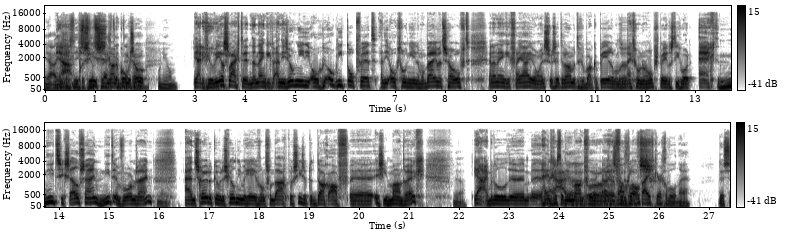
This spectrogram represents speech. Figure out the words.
Ja, die, ja die precies. Nou, dan komen zo. Union. Ja, die viel weer slecht in. Dan denk ik, en die is ook niet, die oogt ook niet topfit. En die oogt er ook niet helemaal bij met zijn hoofd. En dan denk ik van ja jongens, we zitten wel met de gebakken peren. Want er zijn echt gewoon een hoop spelers die gewoon echt niet zichzelf zijn. Niet in vorm zijn. Nee. En Schreuder kunnen we de schuld niet meer geven. Want vandaag precies op de dag af uh, is hij een maand weg. Ja, ja ik bedoel, de, uh, hij nou ja, nu een maand voor, voor de klas. vijf keer gewonnen hè? Dus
